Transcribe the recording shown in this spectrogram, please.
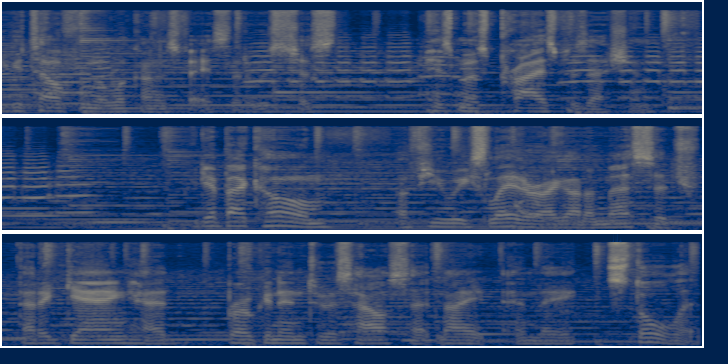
You could tell from the look on his face that it was just his most prized possession. I get back home, a few weeks later I got a message that a gang had broken into his house at night and they stole it,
